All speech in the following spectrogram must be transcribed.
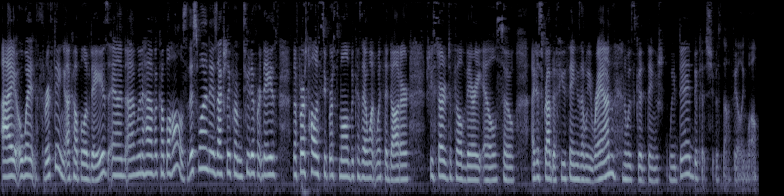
I went thrifting a couple of days and I'm going to have a couple hauls. This one is actually from two different days. The first haul is super small because I went with the daughter. She started to feel very ill. So I just grabbed a few things and we ran and it was good things we did because she was not feeling well.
